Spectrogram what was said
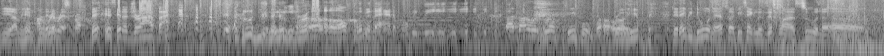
Yeah, I'm hitting I'm the in rip, bro. They just hit a drive by. bro, I'm flipping that when we leave. I thought it was real people, bro. Bro, he, did they be doing that? That's why they be taking the zip lines too in the uh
